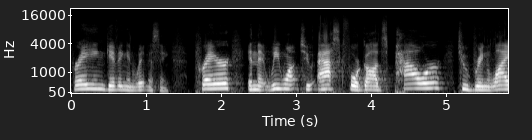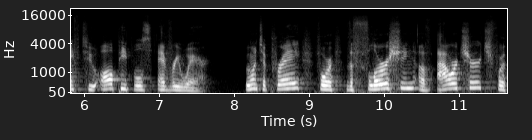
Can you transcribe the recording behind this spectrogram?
Praying, giving, and witnessing. Prayer, in that we want to ask for God's power to bring life to all peoples everywhere. We want to pray for the flourishing of our church, for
